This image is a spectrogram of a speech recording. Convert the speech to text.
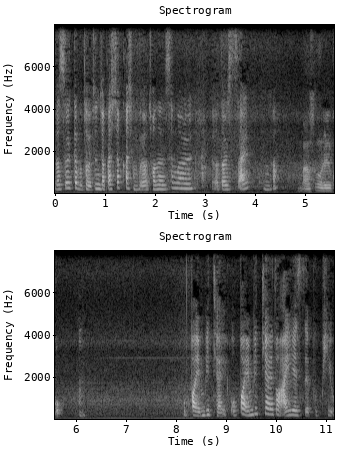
몇 살 때부터 웹툰 작가 시작하신 거예요? 저는 스물여덟 살인가? 나 27? 오빠 MBTI. 오빠 MBTI도 ISFP요.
